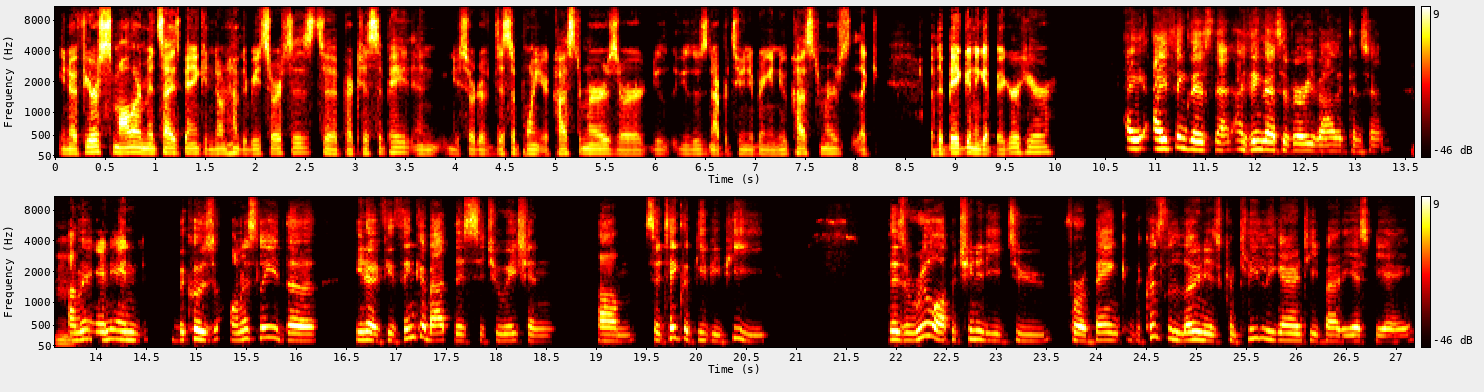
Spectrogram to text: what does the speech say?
you know, if you're a smaller mid-sized bank and don't have the resources to participate, and you sort of disappoint your customers, or you, you lose an opportunity to bring in new customers, like, are the big going to get bigger here? I, I think there's that. I think that's a very valid concern. Mm. Um, and and because honestly, the you know, if you think about this situation, um, so take the PPP there's a real opportunity to for a bank because the loan is completely guaranteed by the SBA.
